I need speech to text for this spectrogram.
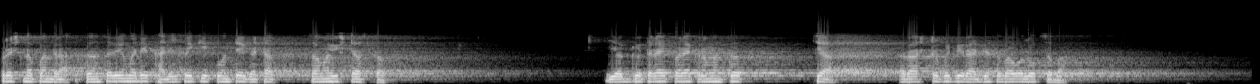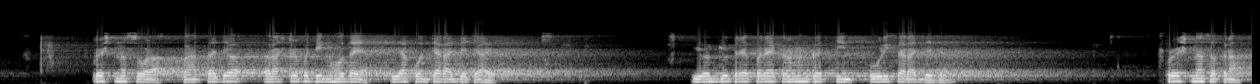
प्रश्न पंधरा. संसदेमध्ये खालीलपैकी कोणते घटक समाविष्ट असतात? योग्य उत्तर आहे पर्याय क्रमांक चार. राष्ट्रपती राज्यसभा व लोकसभा. प्रश्न सोळा. भारताच्या राष्ट्रपती महोदया या कोणत्या राज्याच्या आहेत? योग्य उत्तर पर्याय क्रमांक तीन ओडिसा राज्याच्या. प्रश्न सतरा.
